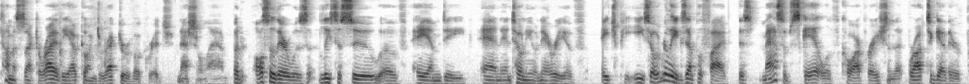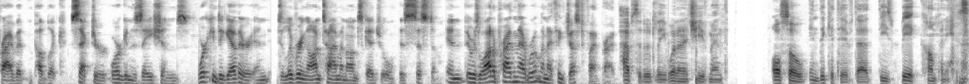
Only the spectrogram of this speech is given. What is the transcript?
Thomas Zacharia, the outgoing director of Oak Ridge National Lab, but also there was Lisa Su of AMD and Antonio Neri of HPE. So it really exemplified this massive scale of cooperation that brought together private and public sector organizations working together and delivering on time and on schedule this system. And there was a lot of pride in that room, and I think justified pride. Absolutely. What an achievement also indicative that these big companies,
